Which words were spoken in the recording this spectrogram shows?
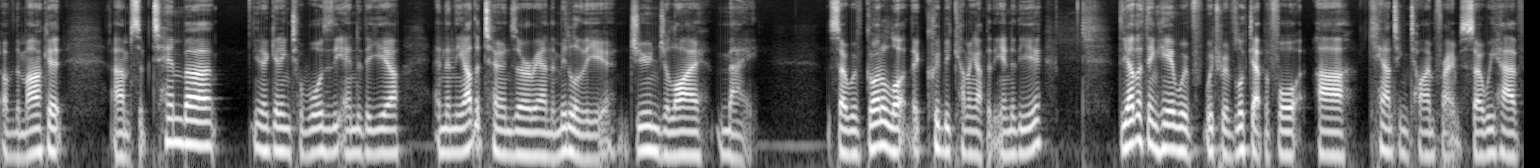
of the market. Um, September, you know, getting towards the end of the year. And then the other turns are around the middle of the year, June, July, May. So we've got a lot that could be coming up at the end of the year. The other thing here, we've, which we've looked at before, are counting timeframes. So we have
